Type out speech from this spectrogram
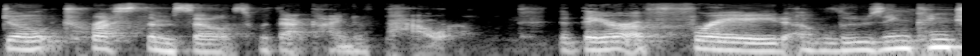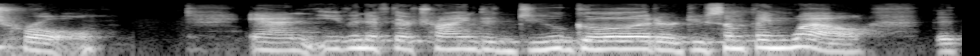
don't trust themselves with that kind of power, that they are afraid of losing control and even if they're trying to do good or do something well that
